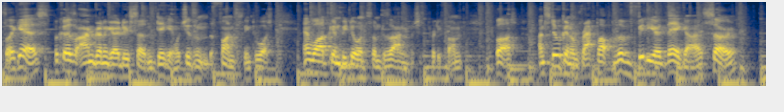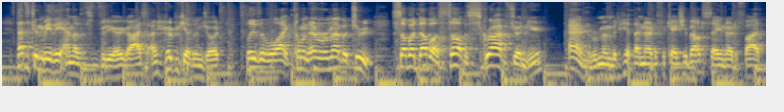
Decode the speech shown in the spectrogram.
So I guess because I'm gonna go do some digging, which isn't the fun thing to watch, and Wild's gonna be doing some designing, which is pretty fun. But I'm still gonna wrap up the video there, guys. So that's gonna be the end of this video, guys. I hope you guys enjoyed. Please leave a like, comment, and remember to sub a dubba subscribe if you're new. And remember to hit that notification bell to stay notified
